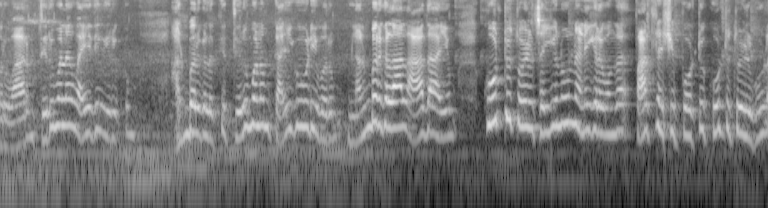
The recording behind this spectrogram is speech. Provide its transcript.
ஒரு வாரம் திருமண வயதில் இருக்கும். அன்பர்களுக்கு திருமணம் கைகூடி வரும். நண்பர்களால் ஆதாயம் கூட்டு தொழில் செய்யணும்னு நினைக்கிறவங்க பார்ட்னர்ஷிப் போட்டு கூட்டு தொழில் கூட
